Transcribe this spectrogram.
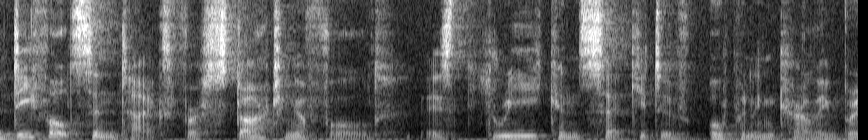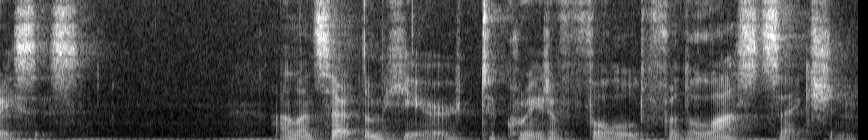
default syntax for starting a fold is three consecutive opening curly braces. I'll insert them here to create a fold for the last section.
